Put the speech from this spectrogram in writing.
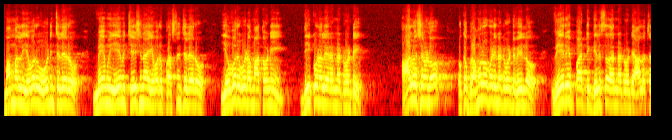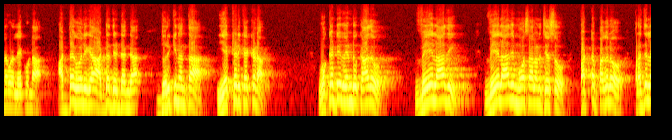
మమ్మల్ని ఎవరు ఓడించలేరు మేము ఏమి చేసినా ఎవరు ప్రశ్నించలేరు ఎవరు కూడా మాతోని ఢీకొనలేరన్నటువంటి ఆలోచనలో ఒక భ్రమలో పడినటువంటి వీళ్ళు వేరే పార్టీ గెలుస్తుంది అన్నటువంటి ఆలోచన కూడా లేకుండా అడ్డగోలిగా అడ్డదిడ్డంగా దొరికినంత ఎక్కడికెక్కడ ఒకటి రెండు కాదు వేలాది వేలాది మోసాలను చేస్తూ పట్ట పగలో ప్రజల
